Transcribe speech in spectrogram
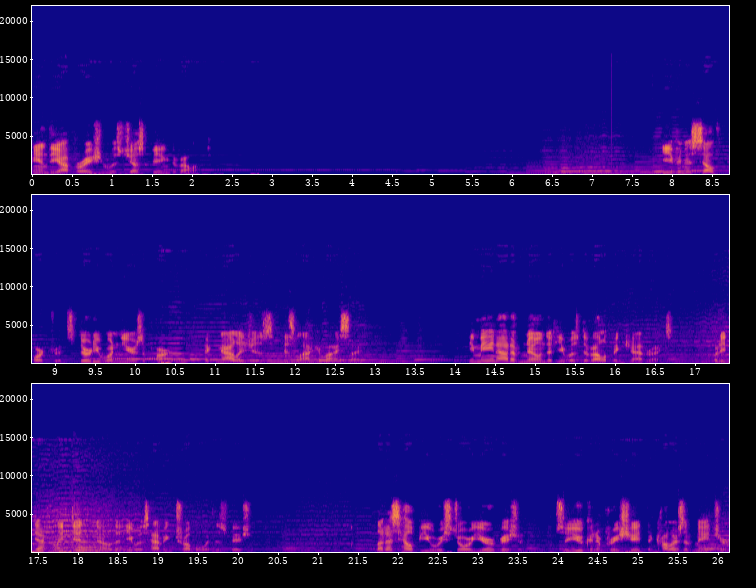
and the operation was just being developed. Even his self-portraits, 31 years apart, acknowledges his lack of eyesight. He may not have known that he was developing cataracts, but he definitely did know that he was having trouble with his vision. Let us help you restore your vision so you can appreciate the colors of nature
